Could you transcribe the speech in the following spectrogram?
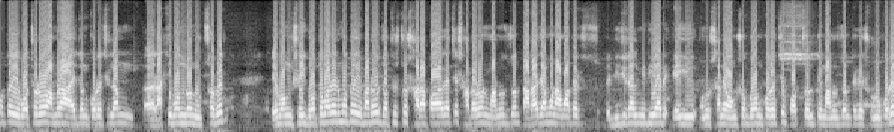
মতো এবছরও আমরা আয়োজন করেছিলাম রাখি বন্ধন উৎসবের। এবং সেই গতবারের মতো এবারেও যথেষ্ট সাড়া পাওয়া গেছে। সাধারণ মানুষজন, তারা যেমন আমাদের ডিজিটাল মিডিয়ার এই অনুষ্ঠানে অংশগ্রহণ করেছে, পথ চলতি মানুষজন থেকে শুরু করে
